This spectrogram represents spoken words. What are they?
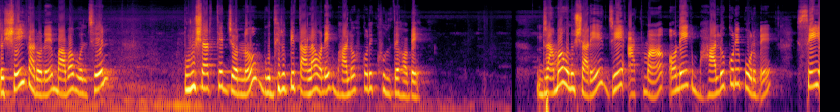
তো সেই কারণে বাবা বলছেন, পুরুষার্থের জন্য বুদ্ধিরূপী তালা অনেক ভালো করে খুলতে হবে। ড্রামা অনুসারে যে আত্মা অনেক ভালো করে পড়বে, সেই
